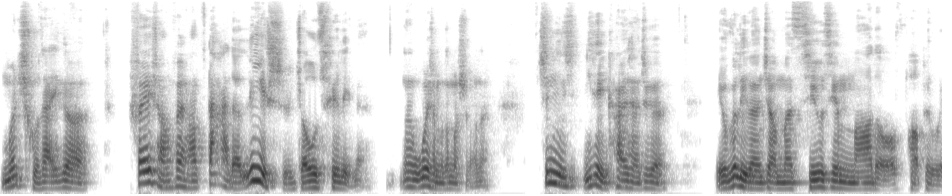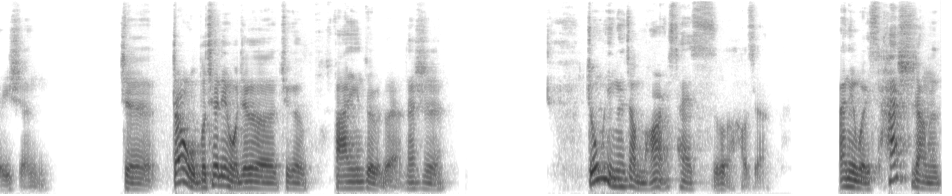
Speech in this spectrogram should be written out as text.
我们处在一个非常非常大的历史周期里面，那为什么这么说呢？其实你你可以看一下这个，有个理论叫 Malthusian Model of Population。这当然我不确定我这个这个发音对不对，但是中文应该叫马尔塞斯吧，好像。Anyways，他是讲的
